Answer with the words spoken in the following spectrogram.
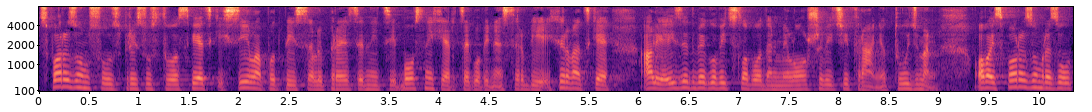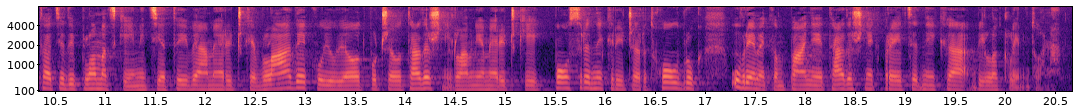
Sporazum su uz prisustvo svjetskih sila potpisali predsjednici Bosne i Hercegovine, Srbije i Hrvatske, Alija Izetbegović, Slobodan Milošević i Franjo Tuđman. Ovaj sporazum rezultat je diplomatske inicijative američke vlade koju je otpočeo tadašnji glavni američki posrednik Richard Holbrooke u vrijeme kampanje tadašnjeg predsjednika Billa Clintona.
